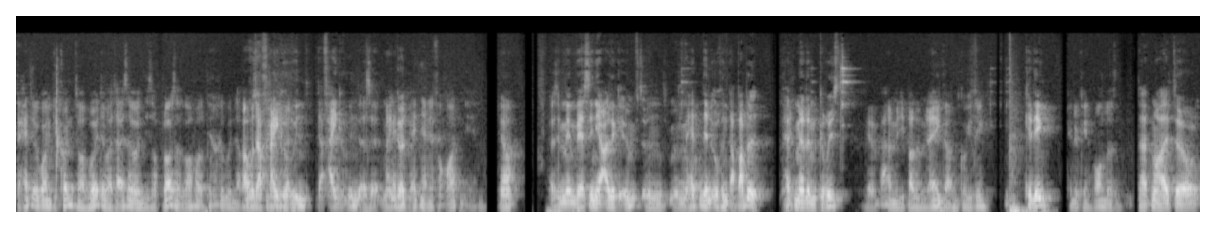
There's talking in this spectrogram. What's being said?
der hätte ja gar nicht gekonnt, was er wollte, weil da ist er in dieser Blase. Da war er doch drüber in der Aber der Raus- feige wir Hund, der feige Hund, also mein hätten, Gott, wir hätten ja nicht verraten eben. ja. Also wir, wir sind ja alle geimpft und wir hätten den auch in der Bubble, hätten wir dem gegrüßt. Wir wären mit die Bubble mit reingegangen, guck ich Ding. Kein Ding. Hätte keinen fahren lassen. Da hätten wir halt, äh,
